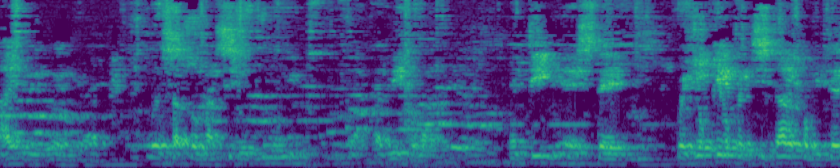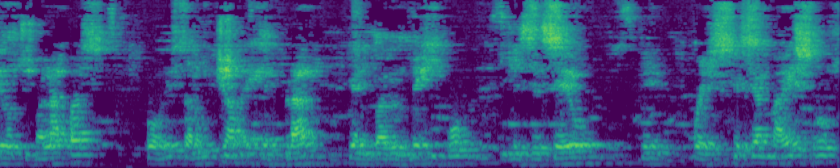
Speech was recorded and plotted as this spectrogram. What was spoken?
hay, eh, eh, esa zona ha sido muy agrícola. En fin, este, pues yo quiero felicitar al Comité de los Chimalapas por esta lucha ejemplar que ha llevado en México y les deseo que, pues, que sean maestros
